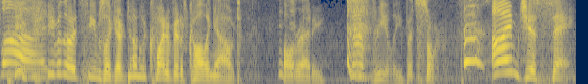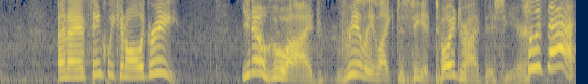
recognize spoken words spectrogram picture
But Even though it seems like I've done quite a bit of calling out already. Not really, but sort of. I'm just saying, and I think we can all agree. You know who I'd really like to see at Toy Drive this year? who is that?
